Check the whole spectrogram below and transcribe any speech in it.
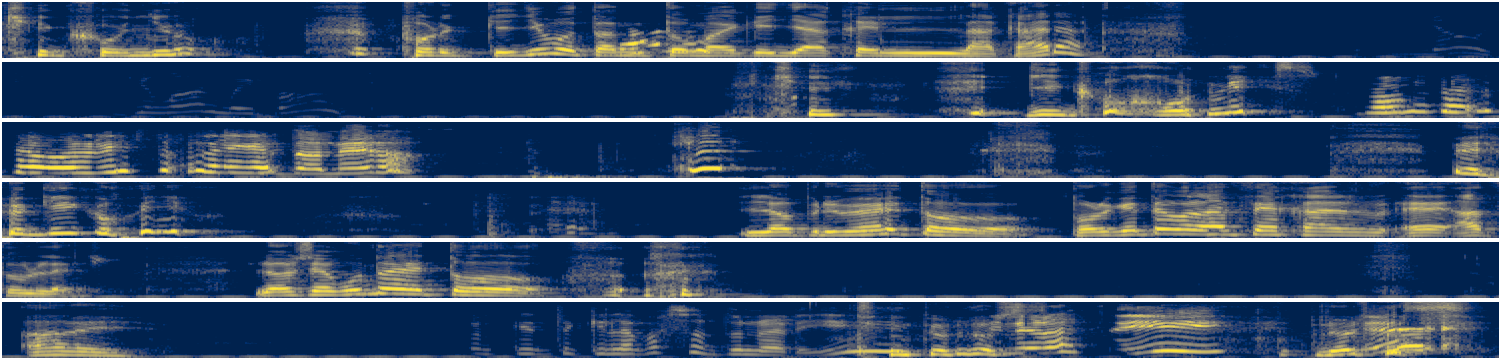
¿Qué coño? ¿Por qué llevo tanto maquillaje en la cara? ¿Qué, qué cojones? ¿Dónde te volviste reggaetonero? ¿Pero qué coño? Lo primero de todo, ¿por qué tengo las cejas eh, azules? Lo segundo de todo. Ay, ¿Por qué, te- qué le pasa a tu nariz? No lo Si sé. no era así. no lo sé.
